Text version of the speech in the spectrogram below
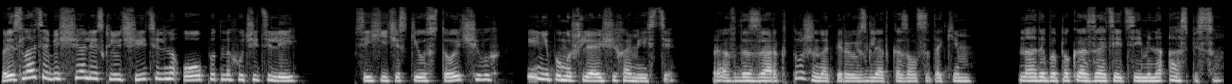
Прислать обещали исключительно опытных учителей, психически устойчивых и не помышляющих о мести. Правда, Зарк тоже на первый взгляд казался таким. Надо бы показать эти именно Аспису.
